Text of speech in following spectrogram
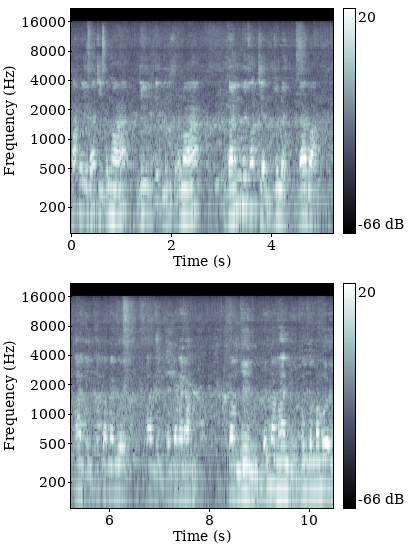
phát huy giá trị văn hóa, di tích lịch sử văn hóa gắn với phát triển du lịch giai đoạn 2020-2025 tầm nhìn đến năm 2030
